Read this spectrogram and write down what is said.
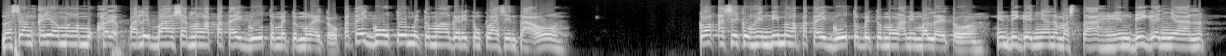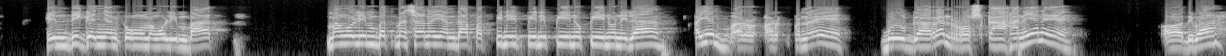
Nasaan kaya ang mga mukha, palibasa mga patay gutom itong mga ito? Patay gutom itong mga ganitong klaseng tao. Ko kasi kung hindi mga patay gutom itong mga animal na ito, hindi ganyan na basta, hindi ganyan, hindi ganyan kung mangulimbat. Mangulimbat man sana yan, dapat pinipino-pino nila. Ayan, ar, ar, ano eh, bulgaran, roskahan na yan eh. O, di ba?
